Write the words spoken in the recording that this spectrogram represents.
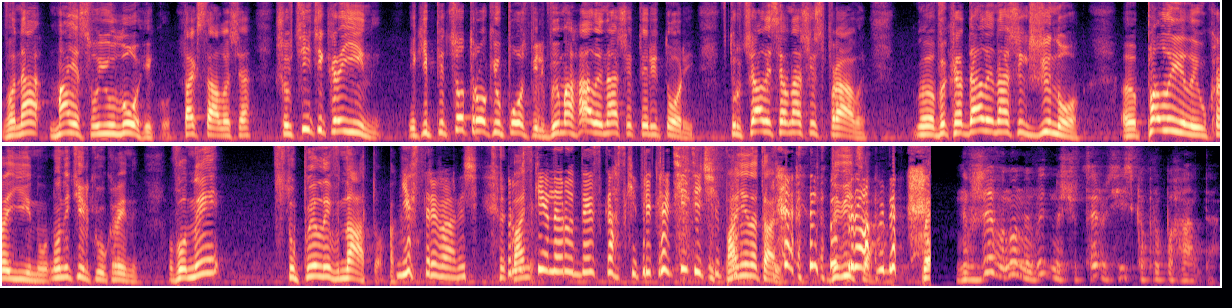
вона має свою логіку. Так сталося, що в ті ті країни, які 500 років поспіль вимагали наші території, втручалися в наші справи, е, викрадали наших жінок, е, палили Україну, ну не тільки Україну, вони вступили в НАТО. Нестор Иванович, Пань- русские народные сказки прекратите читать. Пані Наталі, дивіться, Правда. Невже воно не видно, що це російська пропаганда?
